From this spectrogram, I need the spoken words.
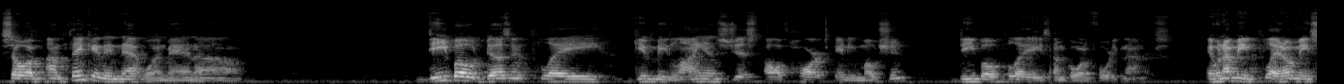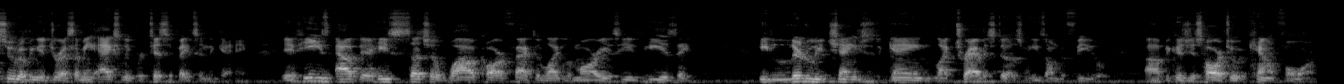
So I'm I'm thinking in that one, man. Uh, Deebo doesn't play. Give me Lions just off heart and emotion. Deebo plays. I'm going 49ers. And when I mean play, I don't mean suit up and get dressed. I mean actually participates in the game. If he's out there, he's such a wild card factor like Lamar is. He he is a he literally changes the game like Travis does when he's on the field uh, because it's hard to account for him.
